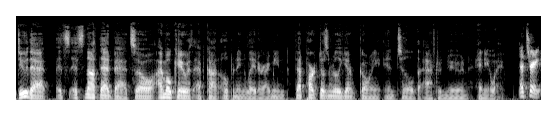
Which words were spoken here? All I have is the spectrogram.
do that, it's it's not that bad. So I'm okay with Epcot opening later. I mean that park doesn't really get going until the afternoon anyway. That's right.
